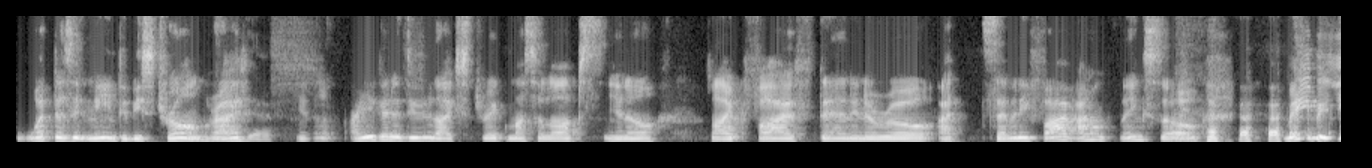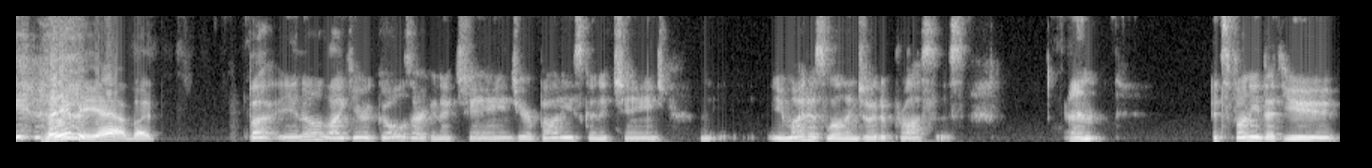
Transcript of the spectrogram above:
what does it mean to be strong right yes you know are you going to do like strict muscle ups you know like five ten in a row at 75? I don't think so. Maybe. Maybe, yeah, but but you know, like your goals are gonna change, your body's gonna change. You might as well enjoy the process. And it's funny that you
